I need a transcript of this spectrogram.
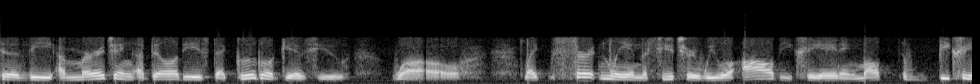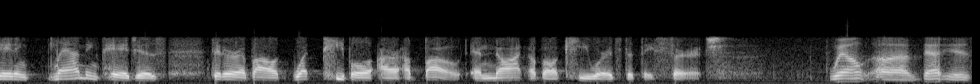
to the emerging abilities that Google gives you, whoa. Like certainly in the future we will all be creating multi- be creating landing pages that are about what people are about and not about keywords that they search. Well, uh, that is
